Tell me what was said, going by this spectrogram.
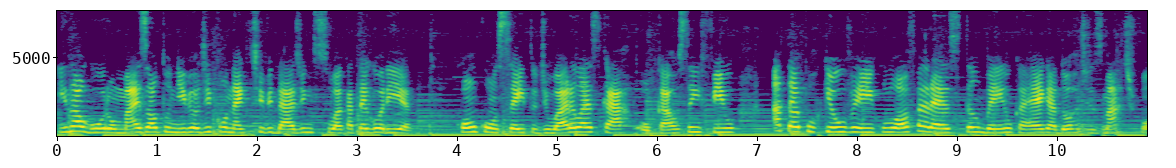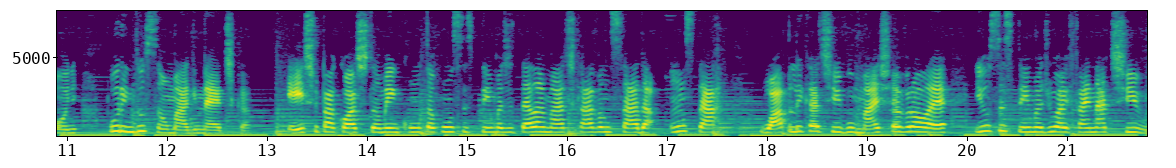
inaugura o mais alto nível de conectividade em sua categoria, com o conceito de wireless car ou carro sem fio, até porque o veículo oferece também o carregador de smartphone por indução magnética. Este pacote também conta com o sistema de telemática avançada OnStar, o aplicativo mais Chevrolet e o sistema de Wi-Fi nativo,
